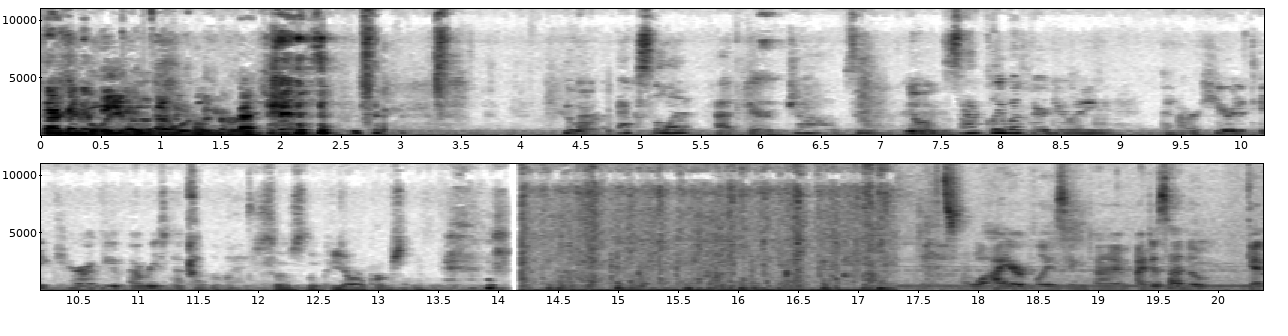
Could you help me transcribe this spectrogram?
They're If you believe that, that would have been great. Who are excellent at their jobs, know exactly what they're doing, and are here to take care of you every step of the way. Says the PR person. It's placing time. I just had to get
